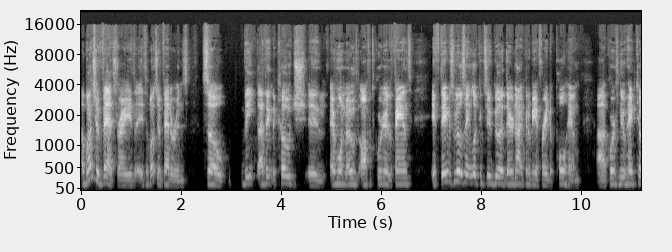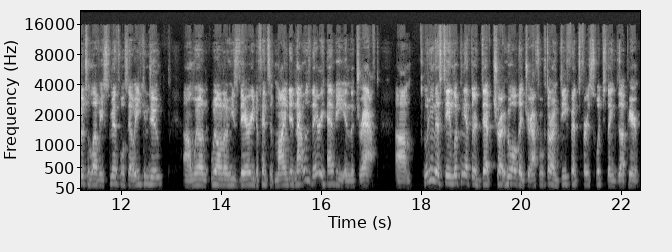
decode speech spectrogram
a bunch of vets, right? It's, it's a bunch of veterans. So the I think the coach and everyone knows, offensive coordinator, the fans, if Davis Mills ain't looking too good, they're not going to be afraid to pull him. Uh, of course, new head coach Lovie Smith. We'll see how he can do. Um, we, all, we all know he's very defensive minded, and that was very heavy in the draft. Um, looking at this team, looking at their depth chart, who all they drafted. We'll start on defense first, switch things up here.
